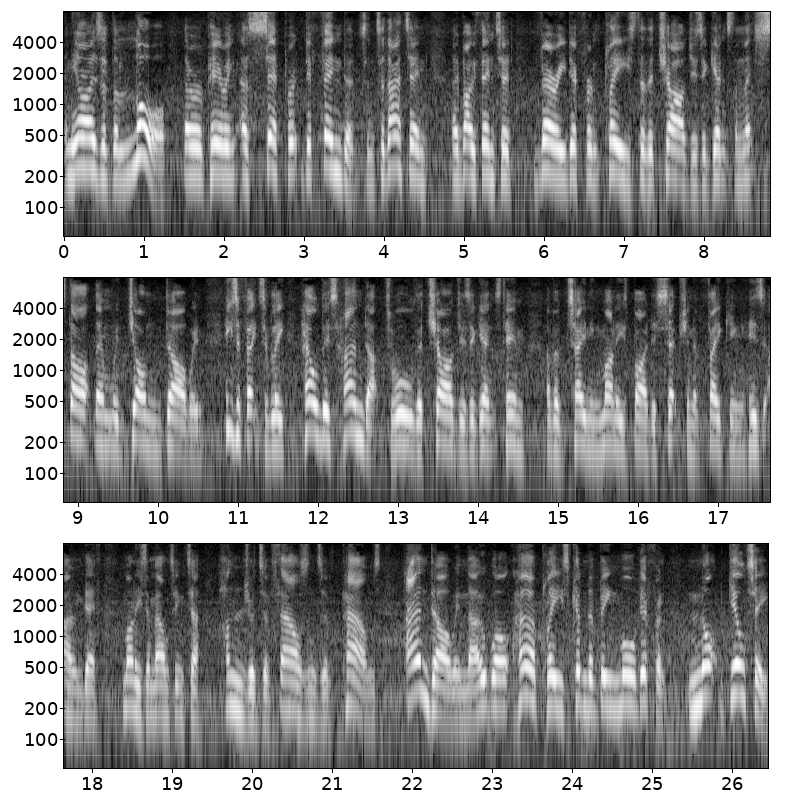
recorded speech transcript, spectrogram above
in the eyes of the law, they were appearing as separate defendants, and to that end, they both entered very different pleas to the charges against them. Let's start then with John Darwin. He's effectively held his hand up to all the charges against him of obtaining monies by deception of faking his own death, monies amounting to hundreds of thousands of pounds. Anne Darwin, though, well, her pleas couldn't have been more different. Not guilty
